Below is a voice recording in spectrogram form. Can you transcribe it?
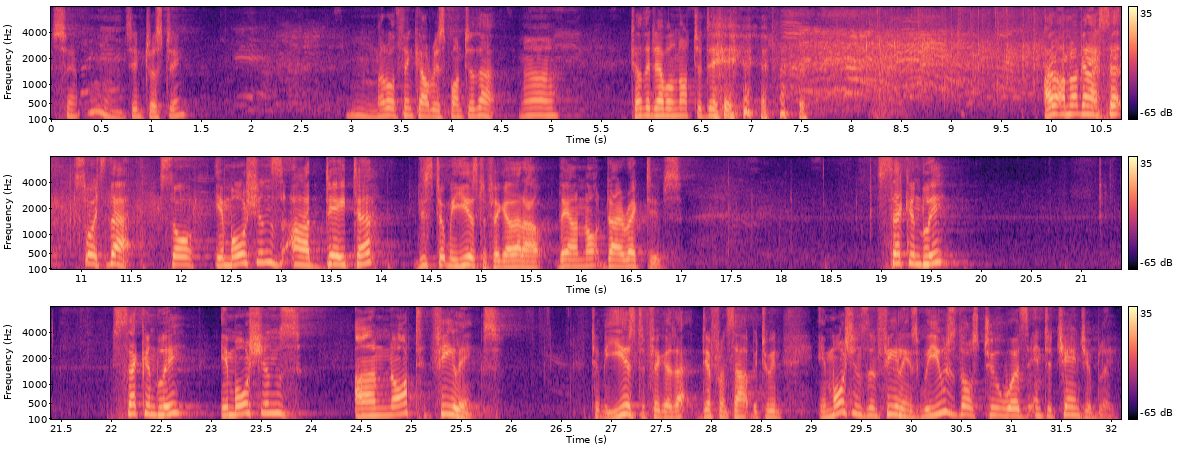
Say, hmm, it's interesting. Hmm, I don't think I'll respond to that. No, tell the devil not today. I'm not going to accept. So it's that. So emotions are data. This took me years to figure that out. They are not directives. Secondly, secondly, emotions are not feelings. It took me years to figure that difference out between emotions and feelings. We use those two words interchangeably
